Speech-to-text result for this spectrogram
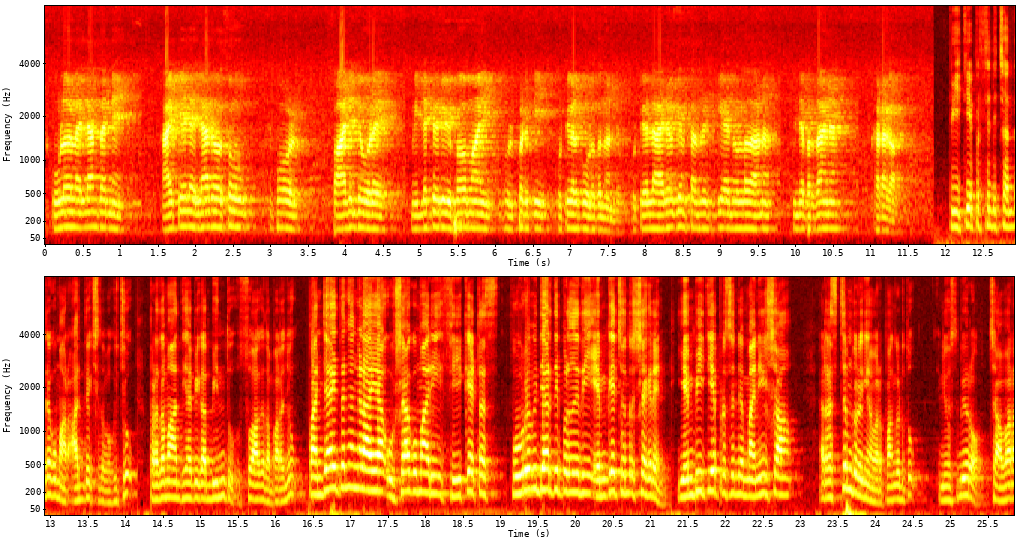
സ്കൂളുകളെല്ലാം തന്നെ ആഴ്ചയിൽ എല്ലാ ദിവസവും ഇപ്പോൾ പാലിന്റെ കൂടെ മില്ലറ്റ് ഒരു വിഭവമായി ഉൾപ്പെടുത്തി കുട്ടികൾക്ക് കൊടുക്കുന്നുണ്ട്. കുട്ടികളുടെ ആരോഗ്യം സംരക്ഷിക്കുക എന്നുള്ളതാണ് ഇതിന്റെ പ്രധാന ഘടകം. P T A president Chandrakumar അധ്യക്ഷത വഹിച്ചു. പ്രഥമാധ്യാപിക ബിന്ദു സ്വാഗതം പറഞ്ഞു. പഞ്ചായത്ത് അംഗങ്ങളായ ഉഷാകുമാരി സി കെ ടെസ് പൂർവ വിദ്യാർത്ഥി പ്രതിനിധി M K Chandrasekharan M P T A president Manisha റെസ്റ്റം തുടങ്ങിയവർ പങ്കെടുത്തു. News bureau Chavara.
